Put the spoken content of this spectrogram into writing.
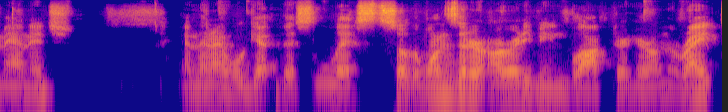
manage and then I will get this list. So the ones that are already being blocked are here on the right.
